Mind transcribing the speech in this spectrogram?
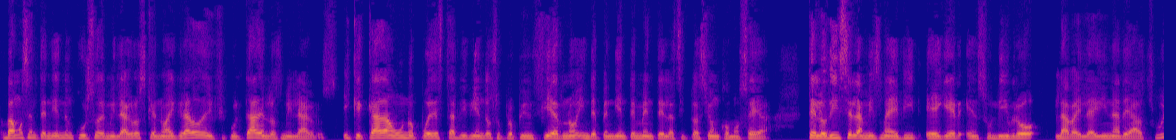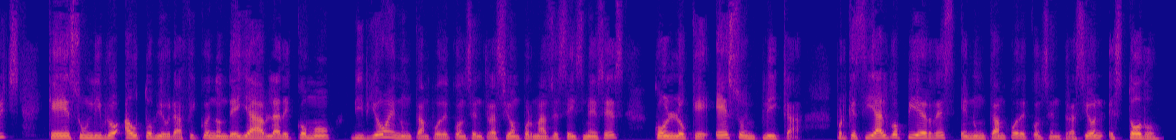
Vamos entendiendo en curso de milagros que no hay grado de dificultad en los milagros y que cada uno puede estar viviendo su propio infierno independientemente de la situación como sea. Te lo dice la misma Edith Egger en su libro La bailarina de Auschwitz, que es un libro autobiográfico en donde ella habla de cómo vivió en un campo de concentración por más de seis meses, con lo que eso implica porque si algo pierdes en un campo de concentración es todo.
